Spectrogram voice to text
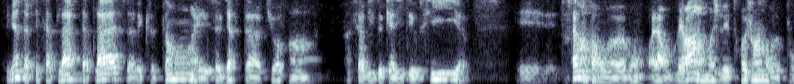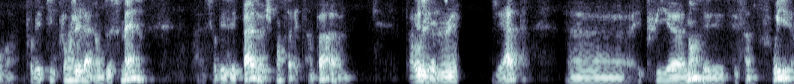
c'est bien, tu as fait sa place, ta place avec le temps, et ça veut dire que tu offres un, service de qualité aussi. Et tout ça, enfin, bon, voilà, on verra. Hein. Moi, je vais te rejoindre pour, pour des petites plongées là dans deux semaines sur des épaves. Je pense que ça va être sympa. Ah oui, oui. J'ai hâte. Euh, et puis, euh, non, c'est ça. Oui,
